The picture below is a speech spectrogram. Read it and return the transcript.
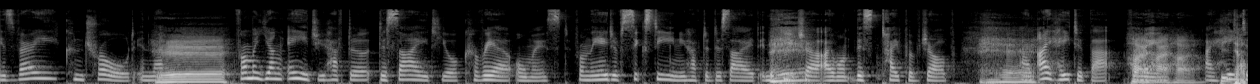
is very controlled in that yeah. from a young age you have to decide your career almost. From the age of 16 you have to decide in the future I want this type of job. And I hated that. Hi, hi. I hated.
